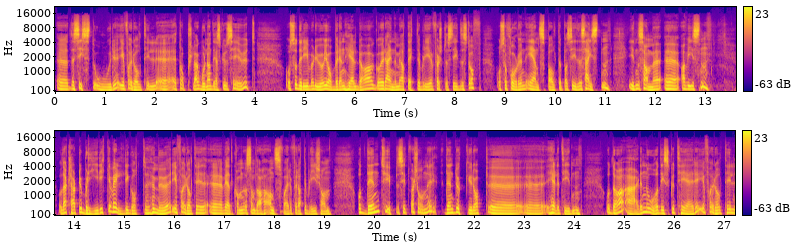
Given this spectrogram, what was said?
eh, det siste ordet i forhold til et oppslag, hvordan det skulle se ut. Og så driver du og jobber en hel dag og regner med at dette blir førstesidestoff, og så får du en enspalte på side 16 i den samme avisen. Og det er klart, du blir ikke veldig godt humør i forhold til eh, vedkommende som da har ansvaret for at det blir sånn. Og den type situasjoner, den dukker opp øh, hele tiden. Og da er det noe å diskutere i forhold til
